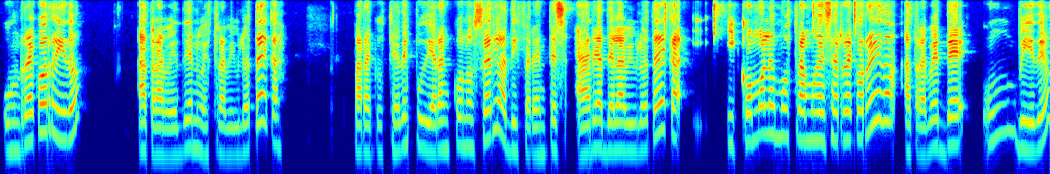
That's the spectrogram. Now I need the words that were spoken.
un recorrido a través de nuestra biblioteca para que ustedes pudieran conocer las diferentes áreas de la biblioteca. ¿Y cómo les mostramos ese recorrido? A través de un video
